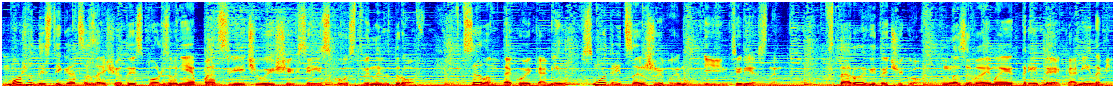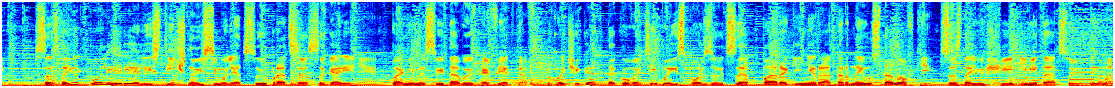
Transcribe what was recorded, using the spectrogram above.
может достигаться за счет использования подсвечивающихся искусственных дров. В целом такой камин смотрится живым и интересным. Второй вид очагов, называемые 3D-каминами, создают более реалистичную симуляцию процесса горения. Помимо световых эффектов, в очагах такого типа используются парогенераторные установки, создающие имитацию дыма,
